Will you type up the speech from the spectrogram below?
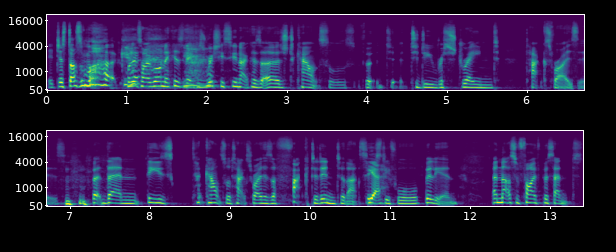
It just doesn't work. Well, it's ironic, isn't it? Because Rishi Sunak has urged councils for, to, to do restrained tax rises, but then these t- council tax rises are factored into that sixty-four yeah. billion, and that's a five percent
